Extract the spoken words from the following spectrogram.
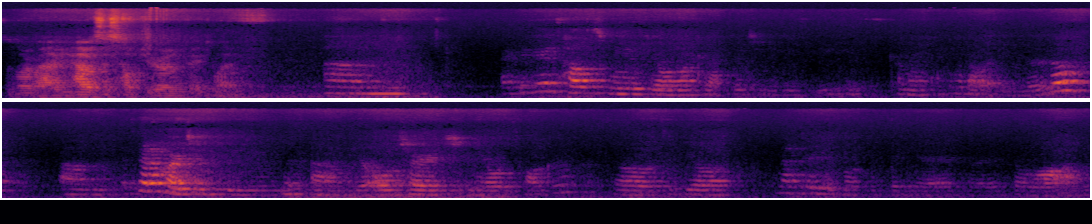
So, Laura, how has this helped your own faith life? Um, I think it helps me to feel more connected to UVC. It's coming, I think, about like a year ago. Um, it's kind of hard to include um, your old church in your old small group. So to feel connected because most have been here for so long.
